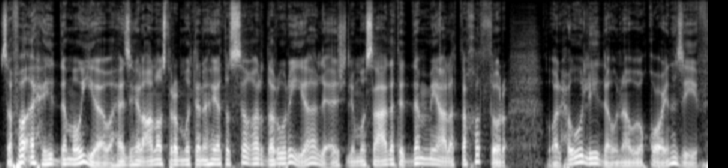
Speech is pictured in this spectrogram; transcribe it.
صفائحه الدموية وهذه العناصر المتناهية الصغر ضرورية لأجل مساعدة الدم على التخثر والحول دون وقوع نزيف.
